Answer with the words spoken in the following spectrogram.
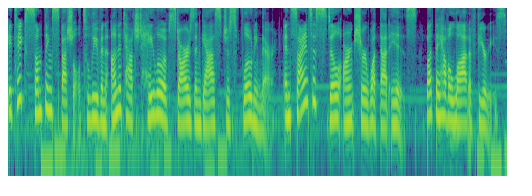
It takes something special to leave an unattached halo of stars and gas just floating there, and scientists still aren't sure what that is, but they have a lot of theories.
